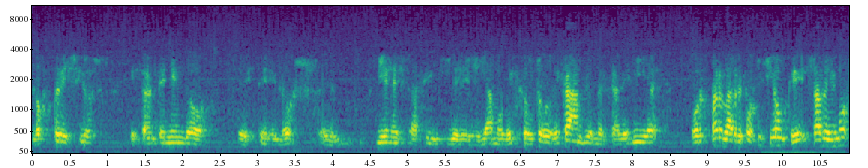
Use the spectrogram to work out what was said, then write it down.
los precios que están teniendo este, los eh, bienes así, digamos, de, sobre todo de cambio, mercaderías, por, para la reposición que sabemos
